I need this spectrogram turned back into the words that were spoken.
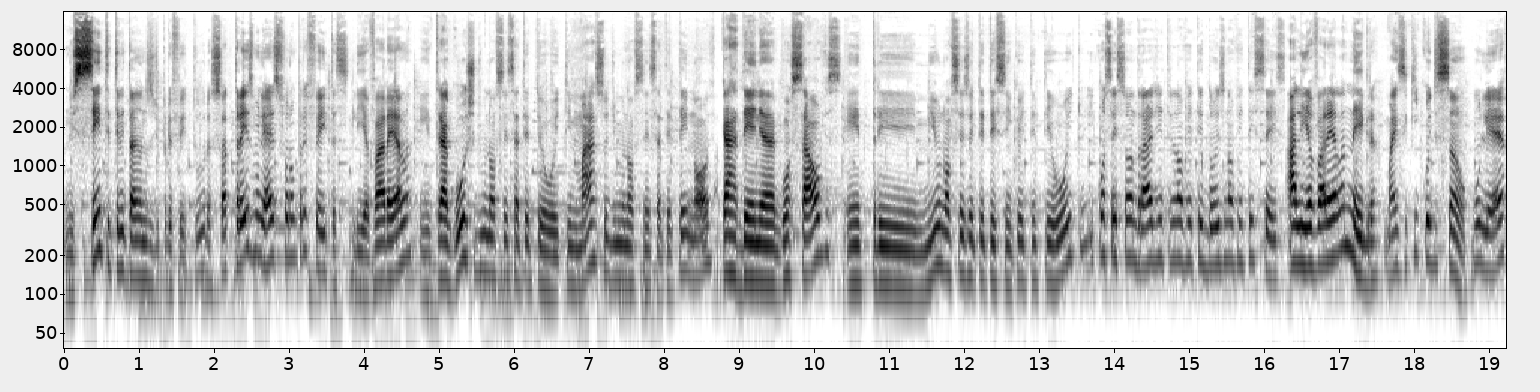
nos 130 anos de prefeitura, só três mulheres foram prefeitas: Lia Varela entre agosto de 1978 e março de 1979, Gardênia Gonçalves entre 1985 e 88 e Conceição Andrade entre 92 e 96. A Lia Varela negra, mas em que condição? Mulher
